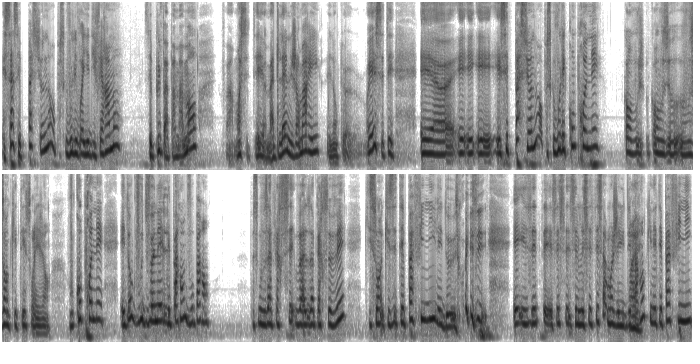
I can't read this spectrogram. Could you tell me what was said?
Et ça c'est passionnant parce que vous les voyez différemment. C'est plus papa, maman. Enfin, moi c'était Madeleine et Jean-Marie. Et donc, euh, vous voyez, c'était. Et, euh, et, c'est passionnant parce que vous les comprenez quand vous, quand vous, vous enquêtez sur les gens. Vous comprenez. Et donc, vous devenez les parents de vos parents. Parce que vous apercevez, vous apercevez qu'ils n'étaient pas finis, les deux. Et ils étaient, mais c'était ça. Moi, j'ai eu des Ouais. parents qui n'étaient pas finis,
